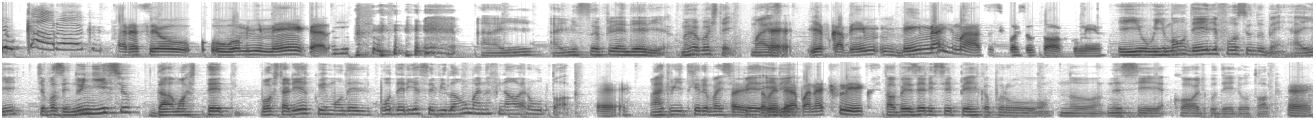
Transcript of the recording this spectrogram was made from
eu, caraca! Parece o, o Omni-Man, cara. Aí, aí me surpreenderia. Mas eu gostei. Mas É, ia ficar bem, bem mais massa se fosse o tópico mesmo. e o irmão dele fosse o do bem. Aí, tipo assim, no início mostre- mostraria que o irmão dele poderia ser vilão, mas no final era o top. É, Mas acredito que ele vai se isso aí, per- também ele- ideia pra Netflix. Talvez ele se perca pro, no, nesse código dele, o top. É,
